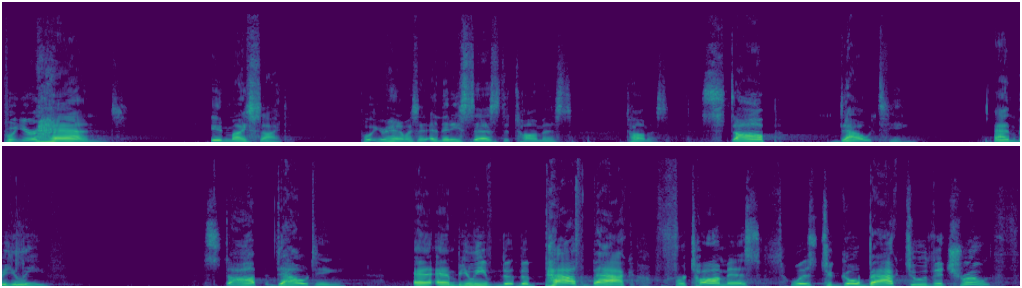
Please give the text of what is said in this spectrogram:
Put your hand in my side. Put your hand on my side. And then he says to thomas thomas stop doubting and believe. Stop doubting and, and, believe. The, the path back for Thomas was to go back to the truth,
